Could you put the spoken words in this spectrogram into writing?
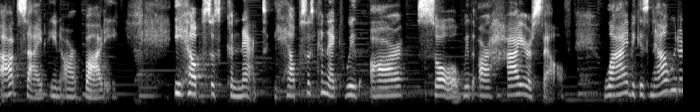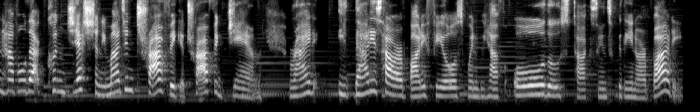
outside in our body. It helps us connect. It helps us connect with our soul, with our higher self. Why? Because now we don't have all that congestion. Imagine traffic, a traffic jam, right? that is how our body feels when we have all those toxins within our body.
